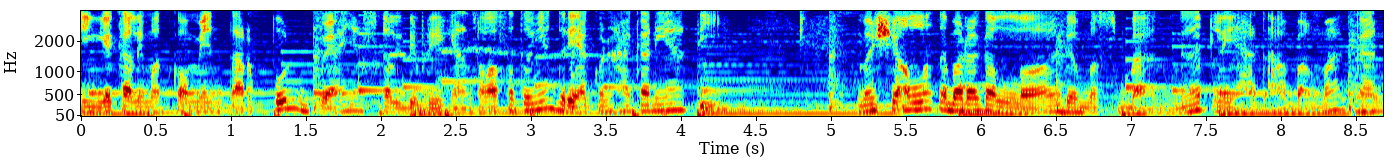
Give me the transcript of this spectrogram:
Hingga kalimat komentar pun banyak sekali diberikan. Salah satunya dari akun Hakaniati Masya Allah, tabarakallah, gemes banget lihat abang makan.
